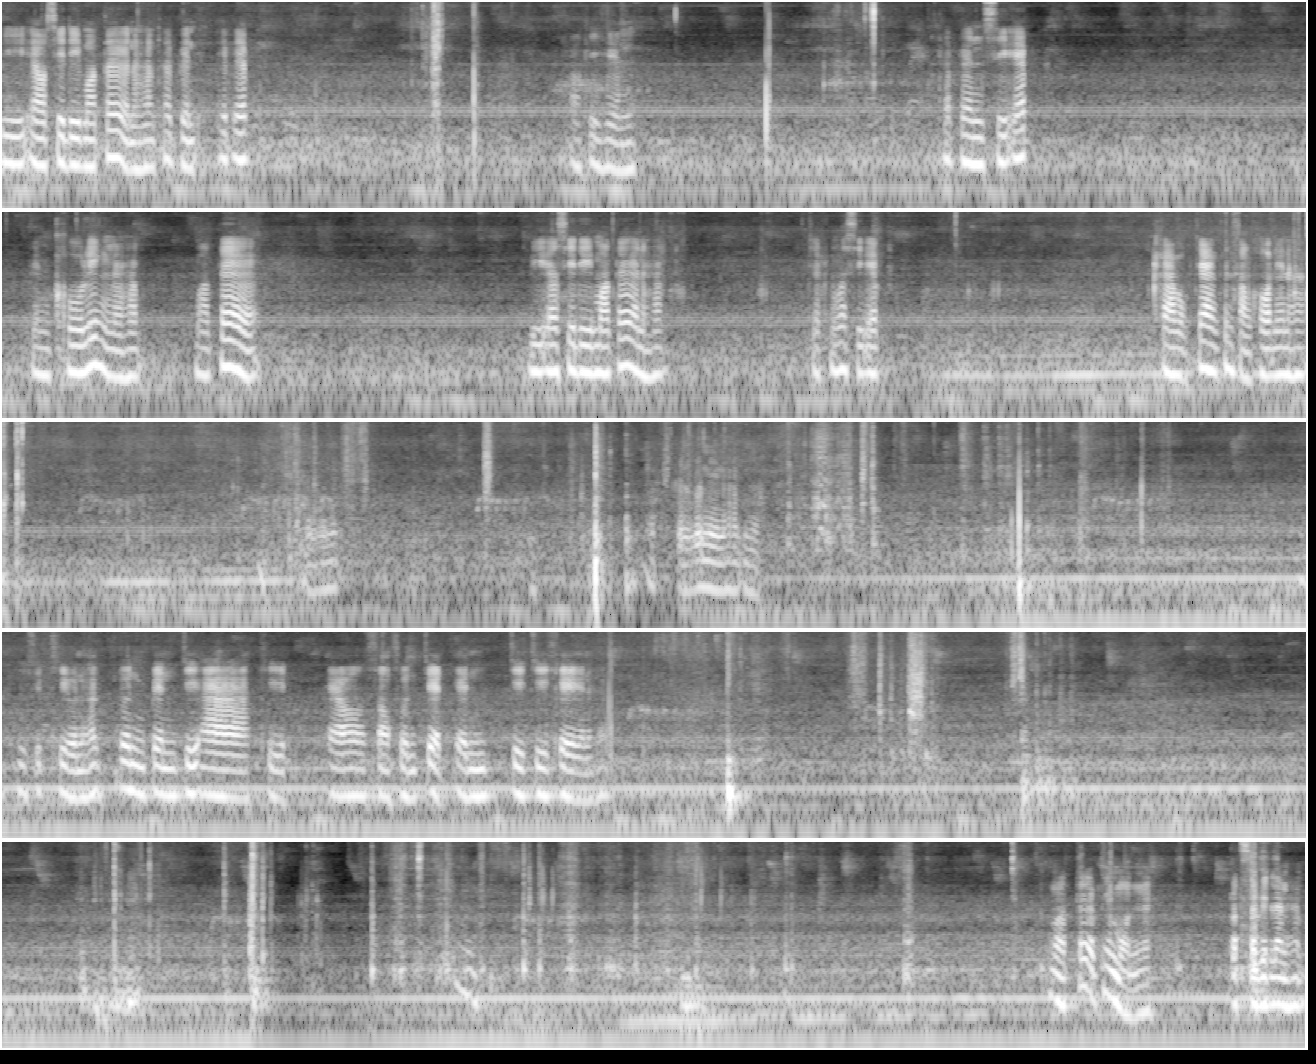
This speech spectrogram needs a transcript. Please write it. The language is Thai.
BLCD มอเตอร์นะครับ ถ้าเป็น FF เท่าที่เห็น ถ้าเป็น CF เป็น cooling นะครับ มอเตอร์ BLCD มอเตอร์นะครับจะคำว่า CF คาบอกแจ้งขึ้นสองโค้ดนี้นะครับโอ้โหเป็นรุ่นนี้นะครับเนี่ย20คิวนะครับ รุ่นเป็น GR ขีด L 2 0 7 NGGK นะครับ มอเตอร์ไม่หมุนนะ กดสวิตช์แล้วนะครับ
